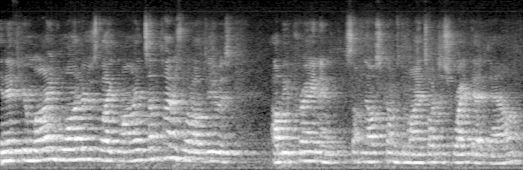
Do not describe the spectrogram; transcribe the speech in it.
And if your mind wanders like mine, sometimes what I'll do is I'll be praying and something else comes to mind, so I'll just write that down.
